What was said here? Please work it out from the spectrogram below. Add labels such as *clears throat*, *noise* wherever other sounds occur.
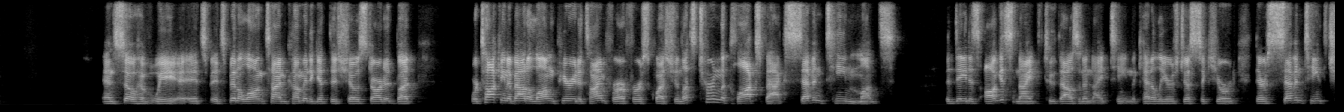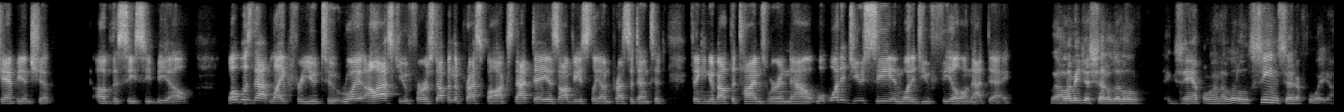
And so have we. It's it's been a long time coming to get this show started, but we're talking about a long period of time for our first question. Let's turn the clocks back 17 months. The date is August 9th, 2019. The Kettleers just secured their 17th championship of the CCBL. What was that like for you two? Roy, I'll ask you first. Up in the press box, that day is obviously unprecedented, thinking about the times we're in now. What, what did you see and what did you feel on that day? Well, let me just set a little example and a little scene setter for you.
